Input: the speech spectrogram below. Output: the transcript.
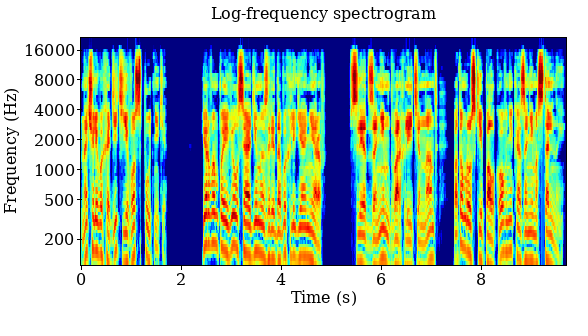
начали выходить его спутники. Первым появился один из рядовых легионеров. Вслед за ним дворх-лейтенант, потом русский полковник, а за ним остальные.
